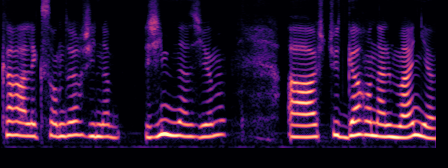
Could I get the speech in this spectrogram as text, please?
Karl Alexander Gymna- Gymnasium à Stuttgart en Allemagne.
